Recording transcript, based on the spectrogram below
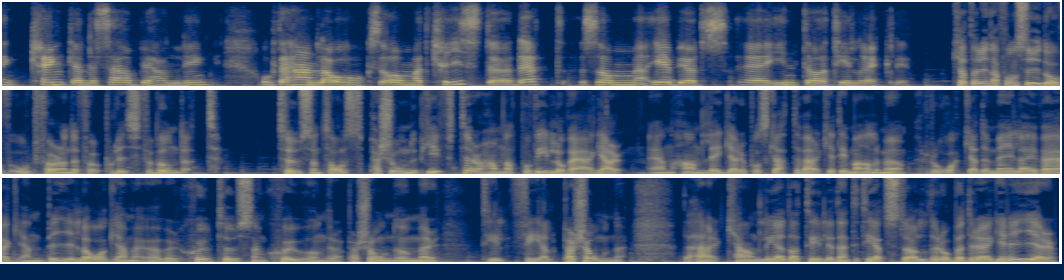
en kränkande särbehandling. Och det handlar också om att krisstödet som erbjöds inte var tillräckligt. Katarina von Sydow, ordförande för Polisförbundet. Tusentals personuppgifter har hamnat på villovägar. En handläggare på Skatteverket i Malmö råkade mejla iväg en bilaga med över 7700 personnummer till fel person. Det här kan leda till identitetsstölder och bedrägerier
